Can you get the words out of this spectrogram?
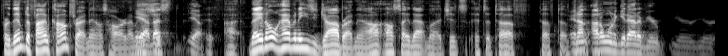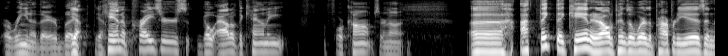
for them to find comps right now is hard. I mean, yeah, it's that's just- yeah. uh, they don't have an easy job right now. I'll, I'll say that much. It's it's a tough, tough, tough. And. I don't want to get out of your your, your arena there, but Yeah, yeah. can appraisers go out of the county f- for comps or not? Uh, I think they can. and It all depends on where the property is and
